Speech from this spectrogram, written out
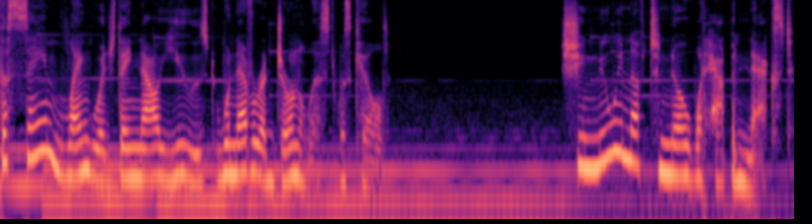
The same language they now used whenever a journalist was killed. She knew enough to know what happened next.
